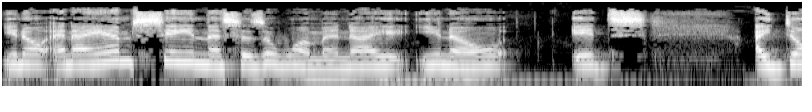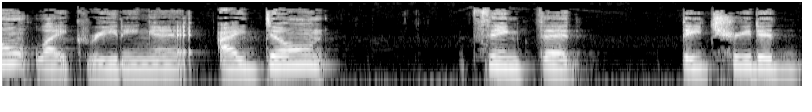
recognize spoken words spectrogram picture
You know, and I am saying this as a woman. I, you know, it's I don't like reading it. I don't think that they treated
